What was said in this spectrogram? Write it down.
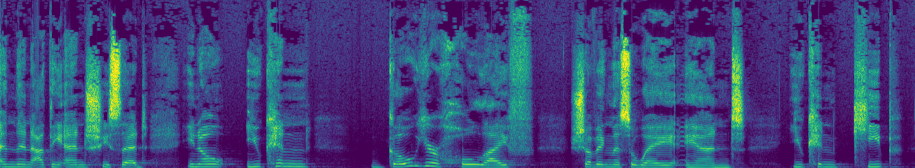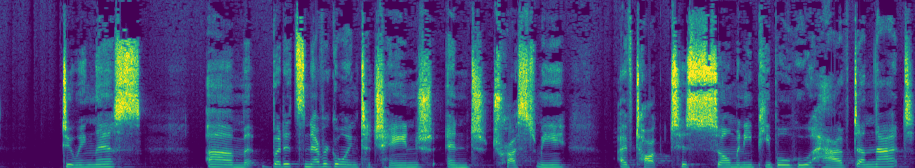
and then at the end she said you know you can go your whole life shoving this away and you can keep doing this, um, but it's never going to change. And trust me, I've talked to so many people who have done that,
